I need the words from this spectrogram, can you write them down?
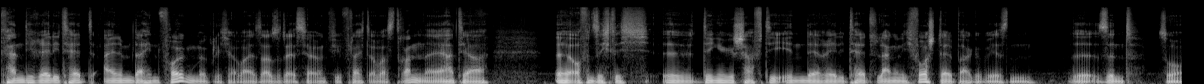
kann die Realität einem dahin folgen, möglicherweise. Also da ist ja irgendwie vielleicht auch was dran. Er hat ja äh, offensichtlich äh, Dinge geschafft, die in der Realität lange nicht vorstellbar gewesen äh, sind. So,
